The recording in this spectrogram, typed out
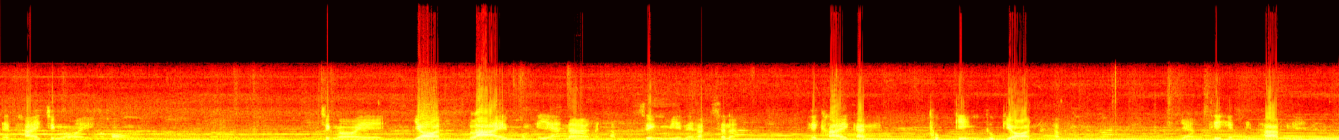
คล้ายๆจงอยของจงอยยอดปลายของพญานาคนะครับ ซึ่งมีในลักษณะคล้ายๆกันทุกกิ่งทุกยอดนะครับ อย่างที่เห็นในภาพเนี้นะครับ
